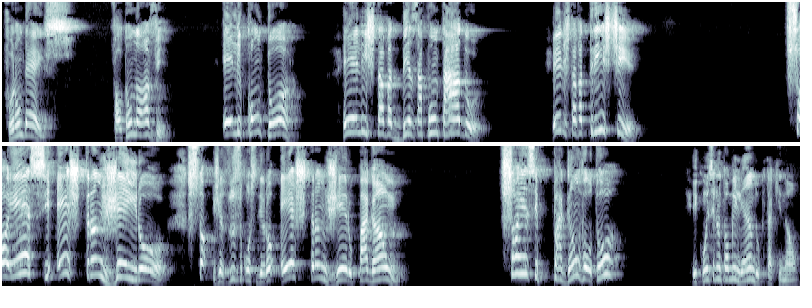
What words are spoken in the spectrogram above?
foram dez, faltam nove. Ele contou. Ele estava desapontado. Ele estava triste. Só esse estrangeiro, só, Jesus o considerou estrangeiro, pagão. Só esse pagão voltou? E com isso ele não está humilhando o que está aqui, não.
